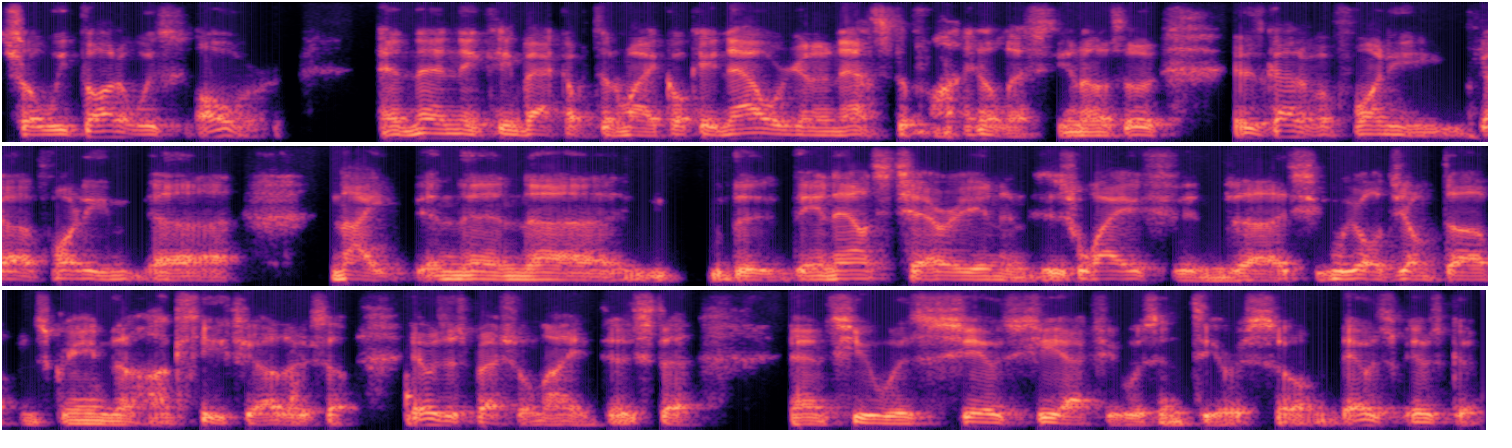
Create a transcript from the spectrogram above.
so we thought it was over. And then they came back up to the mic. Okay, now we're going to announce the finalists. You know, so it was kind of a funny, uh, funny uh, night. And then uh, the, they announced Terry and his wife, and uh, she, we all jumped up and screamed and hugged each other. So it was a special night. Just, and she was she was she actually was in tears. So it was it was good.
